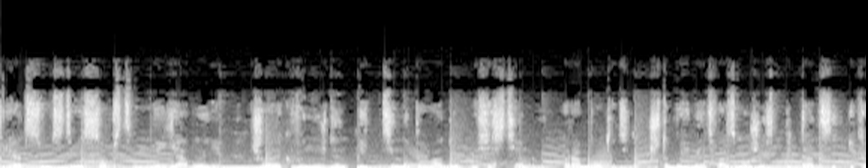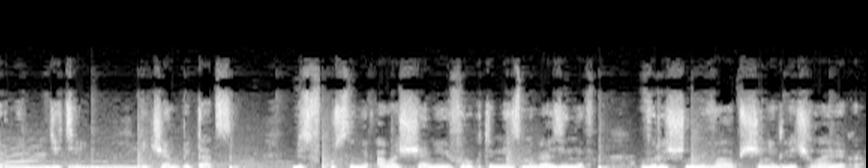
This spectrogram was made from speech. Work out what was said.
при отсутствии собственной яблони, человек вынужден идти на поводу у системы, работать, чтобы иметь возможность питаться и кормить детей. И чем питаться? Безвкусными овощами и фруктами из магазинов, выращенными вообще не для человека.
